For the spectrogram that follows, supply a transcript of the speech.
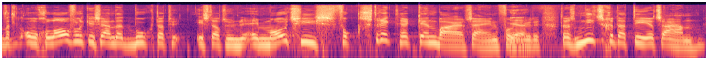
wat ongelooflijk is aan dat boek, dat, is dat hun emoties volstrekt herkenbaar zijn voor ja. u. Er is niets gedateerds aan.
